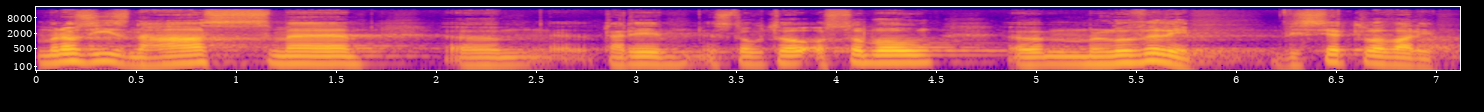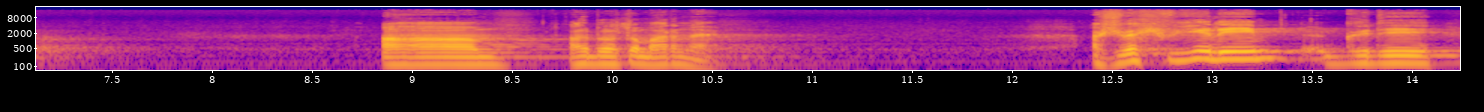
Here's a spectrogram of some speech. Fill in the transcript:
Mnozí z nás jsme ehm, tady s touto osobou ehm, mluvili, vysvětlovali, a, ale bylo to marné. Až ve chvíli, kdy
